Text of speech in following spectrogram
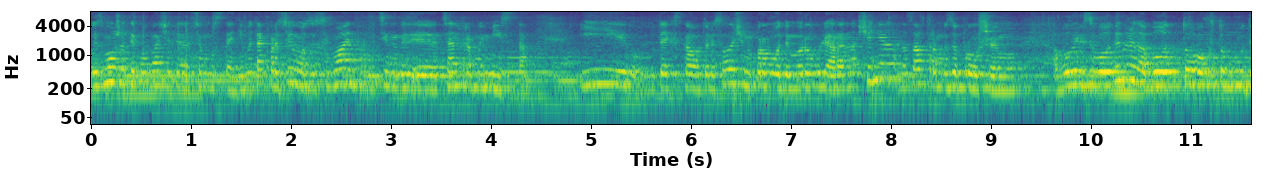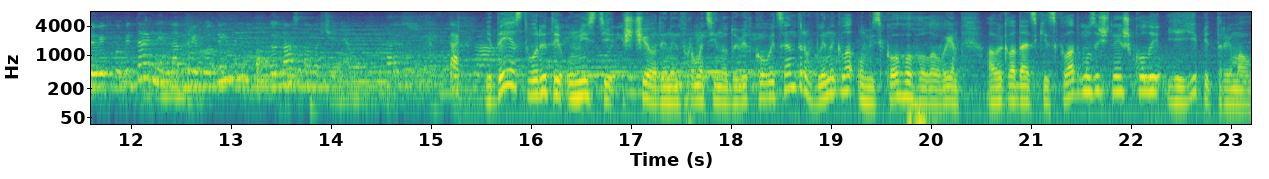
ви зможете побачити на цьому стенді. Ми так працюємо з усіма інформаційними е, центрами міста. І, як сказав Анатолій Салович, ми проводимо регулярне навчання. На завтра ми запрошуємо або Ларису Володимирівну, або того, хто буде відповідальний на три години до нас на навчання. Так. Ідея створити у місті ще один інформаційно-довідковий центр виникла у міського голови, а викладацький склад музичної школи її підтримав.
